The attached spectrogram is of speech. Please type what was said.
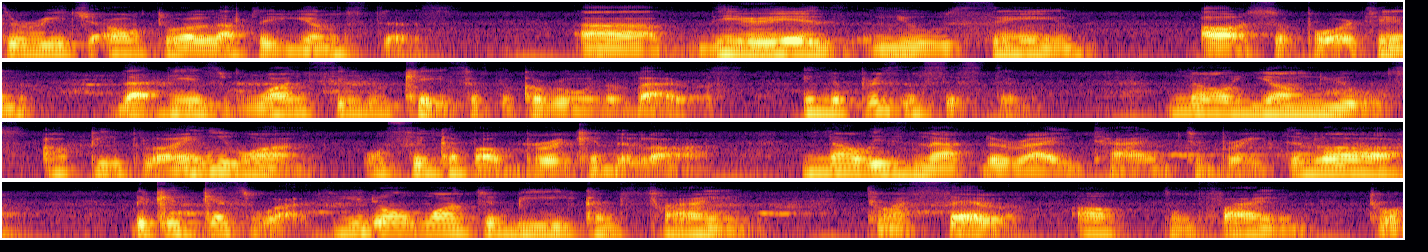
to reach out to a lot of youngsters. Uh, there is news saying are supporting that there is one single case of the coronavirus in the prison system. No young youths or people or anyone who think about breaking the law. Now is not the right time to break the law. Because guess what? You don't want to be confined to a cell or confined to a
